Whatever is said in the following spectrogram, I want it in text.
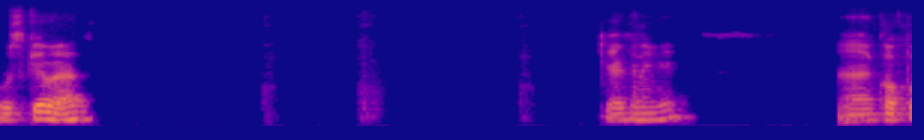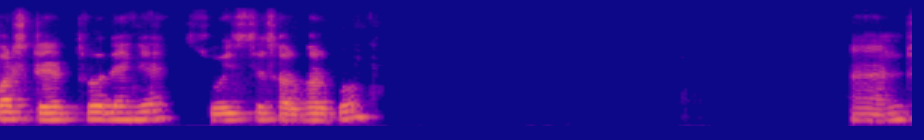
उसके बाद क्या करेंगे? कॉपर स्ट्रेट थ्रू देंगे स्विच से सर्वर को। एंड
